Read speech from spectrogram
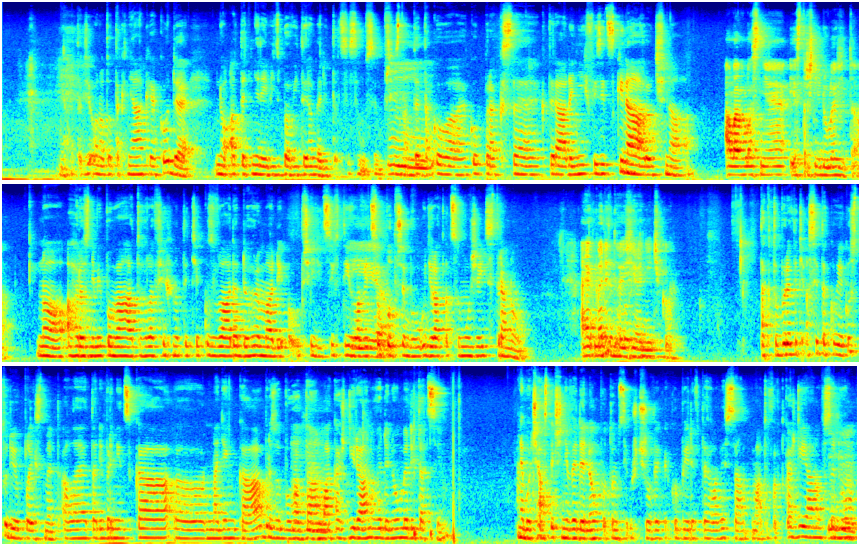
Jo, takže ono to tak nějak jako jde. No a teď mě nejvíc baví teda meditace, se musím přiznat. To je Mm. taková jako praxe, která není fyzicky náročná. Ale vlastně je strašně důležitá. No a hrozně mi pomáhá tohle všechno teď jako zvládat dohromady a utřídit si v té hlavě, co potřebuju udělat a co může jít stranou. A jak Ten medituješ, boj. Tak to bude teď asi takový jako studio placement, ale tady brněnská uh, Naděnka, brzo bohatá, Mhm. má každý ráno vedenou meditaci. Nebo částečně vedenou, potom si už člověk jako jde v té hlavě sám. Má to fakt každý ráno v sedm, Mhm.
